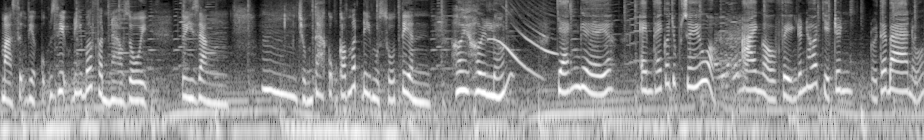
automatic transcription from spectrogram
mà sự việc cũng dịu đi bớt phần nào rồi. Tuy rằng hmm, chúng ta cũng có mất đi một số tiền hơi hơi lớn. Chán ghê á Em thấy có chút xíu à. Ai ngờ phiền đến hết chị Trinh Rồi tới ba nữa.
